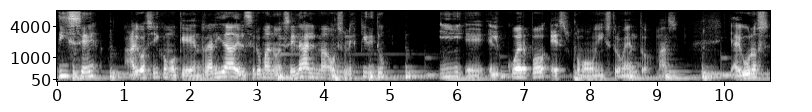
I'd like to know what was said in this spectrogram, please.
dice algo así como que en realidad el ser humano es el alma o es un espíritu y eh, el cuerpo es como un instrumento más. Y algunos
